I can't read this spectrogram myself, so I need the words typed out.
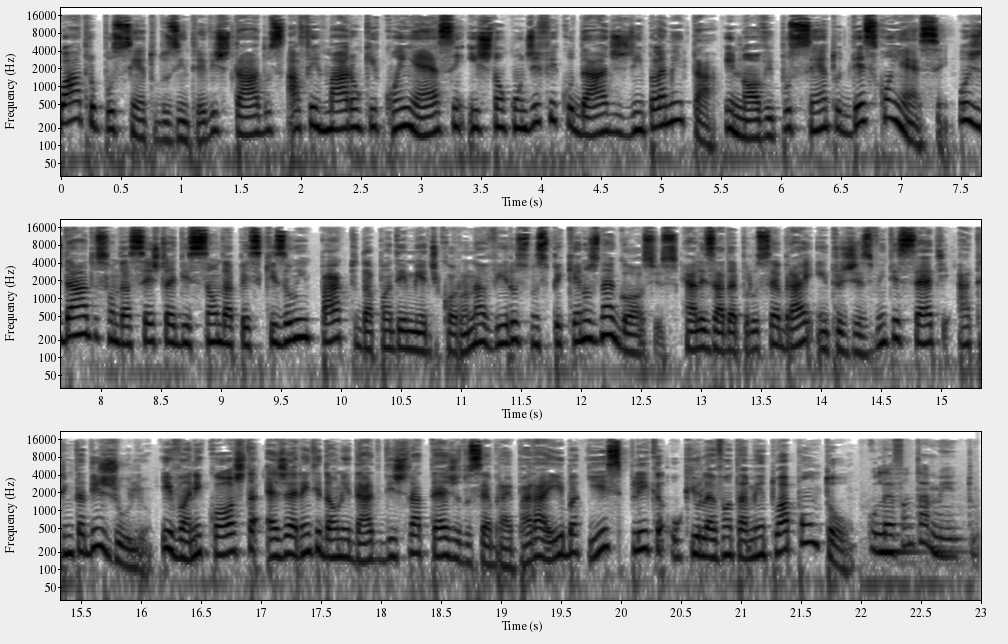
4% dos entrevistados afirmaram que conhecem e estão com dificuldades de implementar, e 9% desconhecem. Os dados são da sexta edição da pesquisa O Impacto da Pandemia de Coronavírus nos Pequenos Negócios, realizada pelo Sebrae entre os dias 27 a 30 de julho. Ivane Costa é gerente da unidade de estratégia do Sebrae Paraíba e explica o que o levantamento apontou. O levantamento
